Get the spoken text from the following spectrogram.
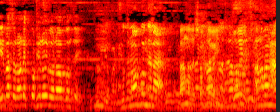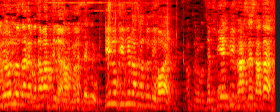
নির্বাচন অনেক কঠিন হইব নবগঞ্জে শুধু নবগঞ্জে না বাংলাদেশ সব জায়গায়। আমি অন্য জায়গার কথা বাদ দিলাম। দ্বিমুখী নির্বাচন যদি হয় যে বিএনপি ভার্সেস আদার্স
